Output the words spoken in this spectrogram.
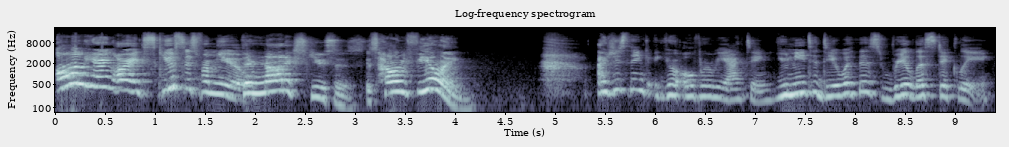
All I'm hearing are excuses from you. They're not excuses. It's how I'm feeling. I just think you're overreacting. You need to deal with this realistically.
